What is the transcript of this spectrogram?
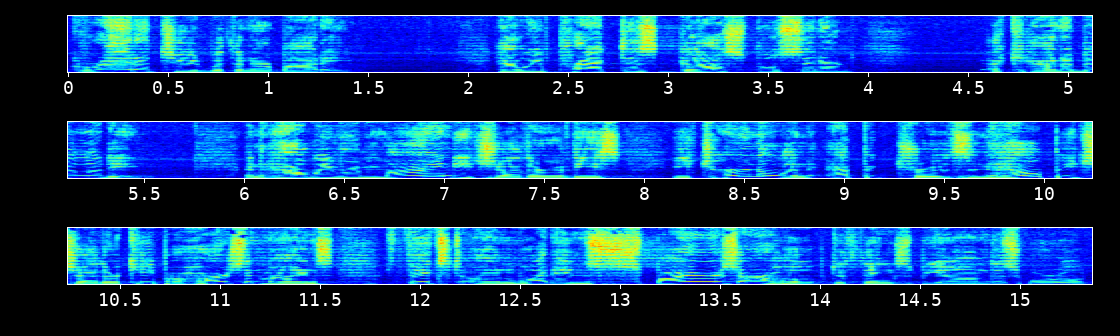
gratitude within our body, how we practice gospel centered accountability, and how we remind each other of these eternal and epic truths and help each other keep our hearts and minds fixed on what inspires our hope to things beyond this world.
